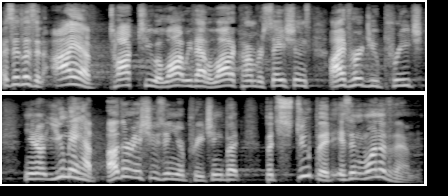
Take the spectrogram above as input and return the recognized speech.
I said, Listen, I have talked to you a lot. We've had a lot of conversations. I've heard you preach. You know, you may have other issues in your preaching, but, but stupid isn't one of them.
